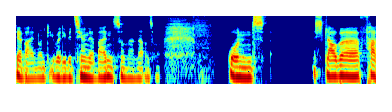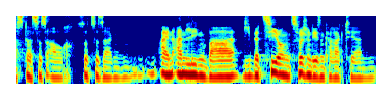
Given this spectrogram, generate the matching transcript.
der beiden und über die Beziehung der beiden zueinander und so. Und ich glaube fast, dass es auch sozusagen ein Anliegen war, die Beziehung zwischen diesen Charakteren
